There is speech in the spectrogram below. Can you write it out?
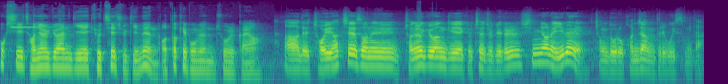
혹시 전열 교환기의 교체 주기는 어떻게 보면 좋을까요? 아, 네. 저희 하츠에서는 전열 교환기의 교체 주기를 10년에 1회 정도로 권장드리고 있습니다.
